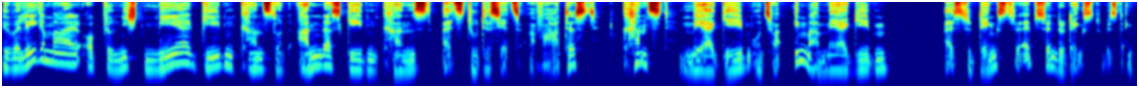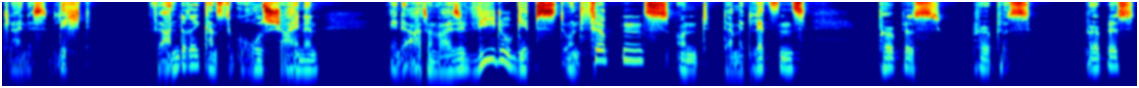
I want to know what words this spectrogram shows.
überlege mal, ob du nicht mehr geben kannst und anders geben kannst, als du das jetzt erwartest. Du kannst mehr geben und zwar immer mehr geben, als du denkst, selbst wenn du denkst, du bist ein kleines Licht. Für andere kannst du groß scheinen in der Art und Weise, wie du gibst. Und viertens und damit letztens, Purpose, Purpose, Purpose.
